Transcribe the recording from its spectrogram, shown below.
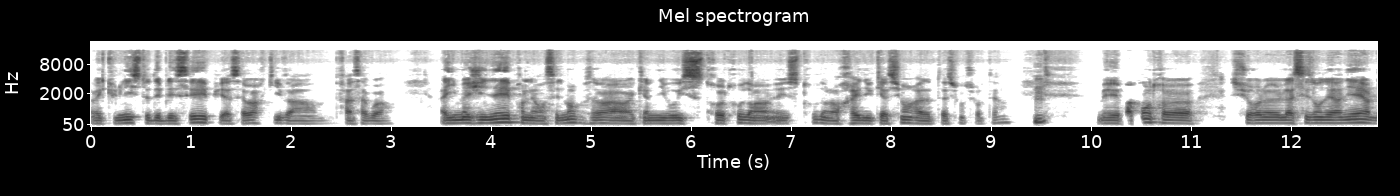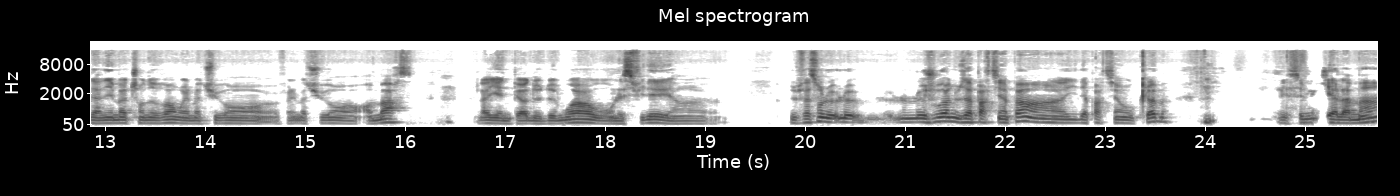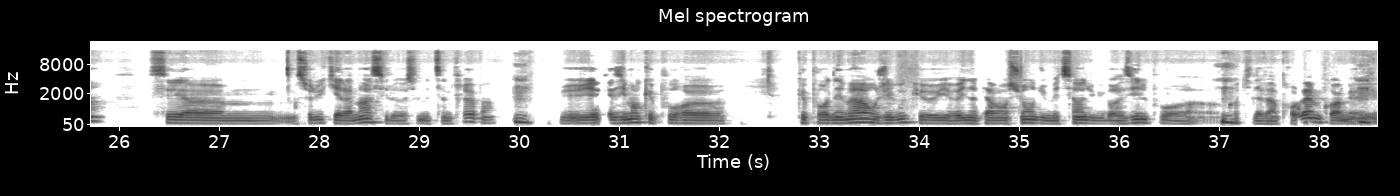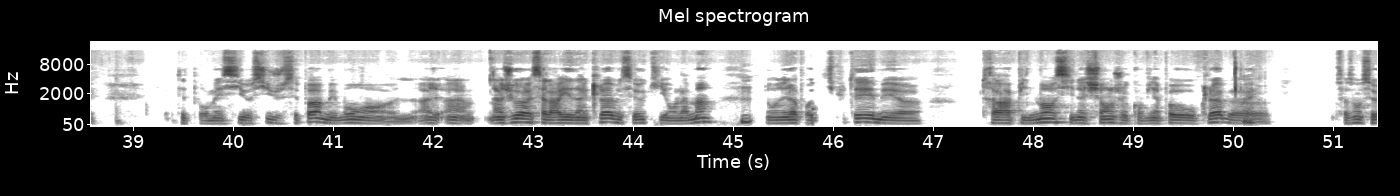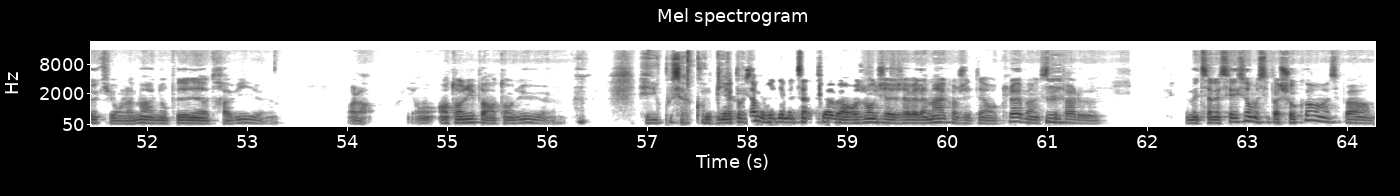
avec une liste des blessés et puis à savoir qui va, enfin savoir, à imaginer, prendre les renseignements pour savoir à quel niveau ils se retrouvent dans, ils se trouvent dans leur rééducation, réadaptation sur le terrain. Mm. Mais par contre, euh, sur la saison dernière, le dernier match en novembre et le match suivant, enfin les matchs suivants en, mars, là il y a une période de deux mois où on laisse filer. Hein. De toute façon, le, le, le joueur nous appartient pas, hein, il appartient au club. Et celui qui a la main, c'est euh, celui qui a la main, c'est le, le, médecin de club. Hein. Mm. Il y a quasiment que pour euh, que pour Neymar où j'ai vu qu'il y avait une intervention du médecin du Brésil pour euh, mm. quand il avait un problème, quoi. Mais mm peut-être pour Messi aussi, je sais pas, mais bon, un, un, joueur est salarié d'un club et c'est eux qui ont la main. On est là pour discuter, mais euh, très rapidement, si un échange convient pas au club, de toute façon, c'est eux qui ont la main. Nous, on peut donner notre avis. Voilà. Entendu, pas entendu. Et du coup, ça complique. Bien comme ça, moi j'étais médecin de club. Heureusement que j'avais la main quand j'étais en club, hein, que c'était hmm. pas le, le, médecin de la sélection, mais c'est pas choquant, hein, c'est pas,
